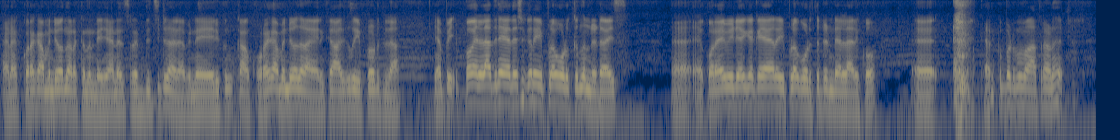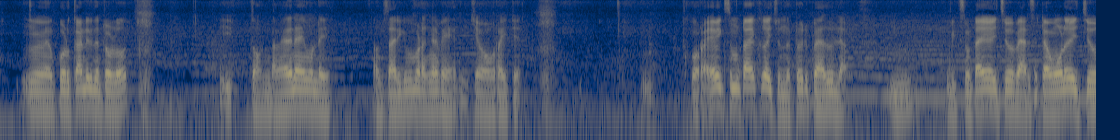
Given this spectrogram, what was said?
അങ്ങനെ കുറേ കമന്റ് വന്ന് നടക്കുന്നുണ്ട്. ഞാനത് ശ്രദ്ധിച്ചിട്ടില്ല പിന്നെ ആർക്കും കുറേ കമന്റ് വന്നതാണ് എനിക്ക് ആർക്കും റീപ്ലൈ കൊടുത്തില്ല. ഞാൻ ഇപ്പോൾ എല്ലാത്തിനും ഏകദേശം റീപ്ലൈ കൊടുക്കുന്നുണ്ട് ഗൈസ് കുറേ വീഡിയോക്കൊക്കെ ഞാൻ റീപ്ലൈ കൊടുത്തിട്ടുണ്ട് എല്ലാവർക്കും. തിരക്കപ്പെടുമ്പോൾ മാത്രമാണ് കൊടുക്കാണ്ടിരുന്നിട്ടുള്ളൂ. ഈ തൊണ്ടവേദന ആയതുകൊണ്ടേ സംസാരിക്കുമ്പോൾ ഇവിടെ അങ്ങനെ വേദനിക്കുക ഓവറായിട്ട്. കുറേ വിക്സ് മുട്ടായൊക്കെ കഴിച്ചു എന്നിട്ട് ഒരു ഭേദമില്ല വിക്സ് മുട്ടായി കഴിച്ചു പാരസെറ്റമോൾ കഴിച്ചു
